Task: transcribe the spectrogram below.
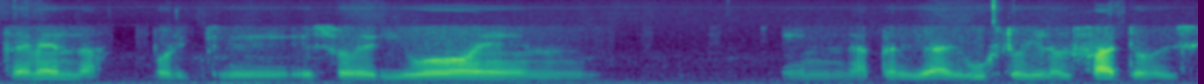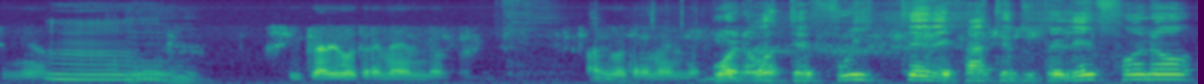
tremenda, porque eso derivó en, en la pérdida del gusto y el olfato del señor. Mm. Sí que algo tremendo, algo tremendo. Bueno, vos te fuiste, dejaste tu teléfono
